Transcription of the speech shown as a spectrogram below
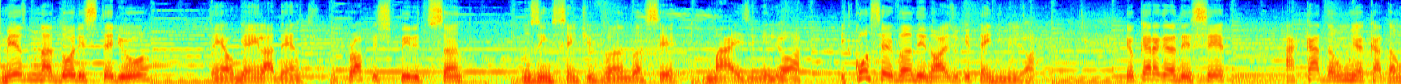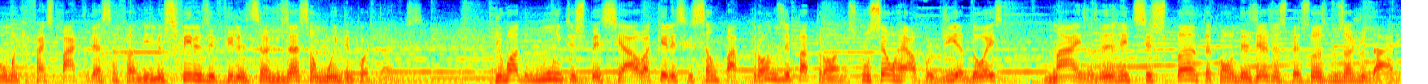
mesmo na dor exterior, tem alguém lá dentro, o próprio Espírito Santo, nos incentivando a ser mais e melhor e conservando em nós o que tem de melhor. Eu quero agradecer a cada um e a cada uma que faz parte dessa família. Os filhos e filhas de São José são muito importantes. De um modo muito especial, aqueles que são patronos e patronas, com seu um real por dia, dois, mais. Às vezes a gente se espanta com o desejo das pessoas nos ajudarem.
